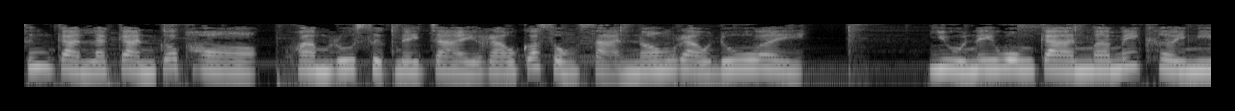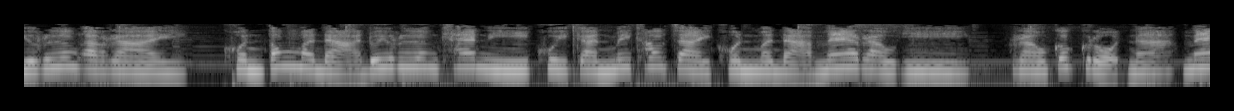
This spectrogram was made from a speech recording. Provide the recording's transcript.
ซึ่งกันและกันก็พอ ความรู้สึกในใจเราก็สงสารน้องเราด้วย อยู่ในวงการมาไม่เคยมีเรื่องอะไร คนต้องมาด่าด้วยเรื่องแค่นี้คุยกันไม่เข้าใจคนมาด่าแม่เราอีก เราก็โกรธนะ แม่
